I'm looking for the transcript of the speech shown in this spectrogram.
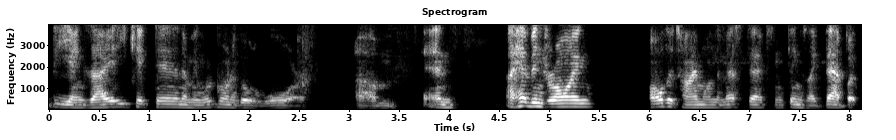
the anxiety kicked in. I mean, we're going to go to war. Um, and I had been drawing all the time on the mess decks and things like that. But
